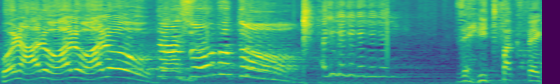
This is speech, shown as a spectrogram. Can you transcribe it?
בוא'נה, הלו, הלו, הלו! תעזוב אותו! זה התפקפק.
